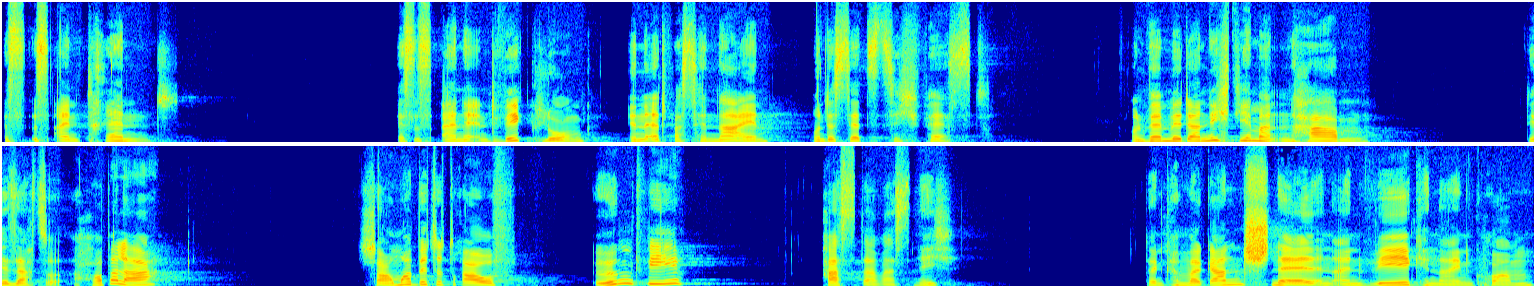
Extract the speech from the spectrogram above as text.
es ist ein Trend. Es ist eine Entwicklung in etwas hinein und es setzt sich fest. Und wenn wir dann nicht jemanden haben, der sagt so, hoppala, schau mal bitte drauf, irgendwie passt da was nicht, dann können wir ganz schnell in einen Weg hineinkommen,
